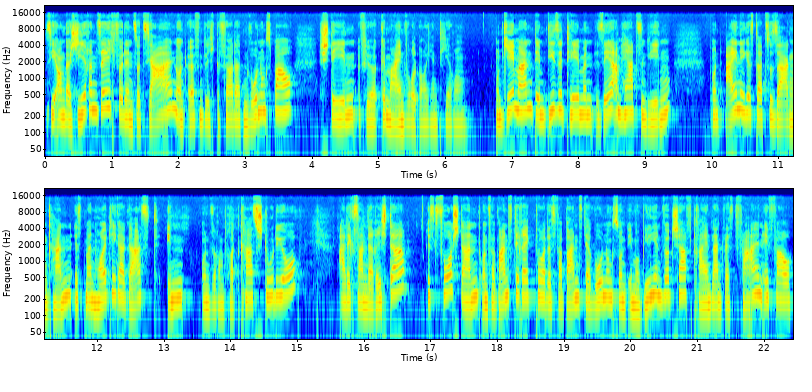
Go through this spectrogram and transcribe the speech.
Sie engagieren sich für den sozialen und öffentlich geförderten Wohnungsbau, stehen für Gemeinwohlorientierung. Und jemand, dem diese Themen sehr am Herzen liegen und einiges dazu sagen kann, ist mein heutiger Gast in unserem Podcast-Studio. Alexander Richter ist Vorstand und Verbandsdirektor des Verbands der Wohnungs- und Immobilienwirtschaft Rheinland-Westfalen e.V.,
